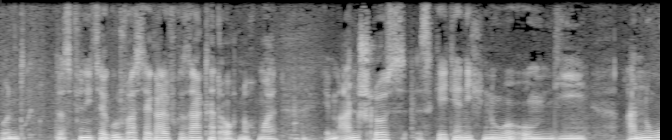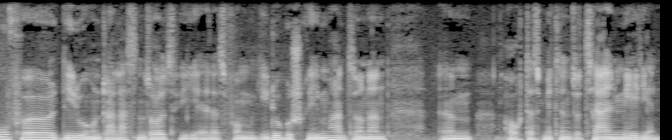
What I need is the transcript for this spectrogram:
Und das finde ich sehr gut, was der Galf gesagt hat, auch nochmal im Anschluss. Es geht ja nicht nur um die Anrufe, die du unterlassen sollst, wie er das vom Guido beschrieben hat, sondern ähm, auch das mit den sozialen Medien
